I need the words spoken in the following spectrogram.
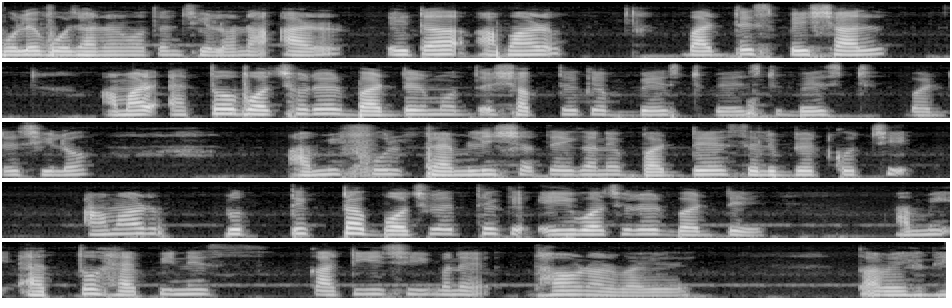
বলে বোঝানোর মতন ছিল না। আর এটা আমার বার্থডে স্পেশাল আমার এত বছরের বার্থডের মধ্যে সবথেকে বেস্ট বেস্ট বেস্ট বার্থডে ছিল। আমি ফুল ফ্যামিলির সাথে এখানে বার্থডে সেলিব্রেট করছি। আমার প্রত্যেকটা বছরের থেকে এই বছরের বার্থডে আমি এত হ্যাপিনেস কাটিয়েছি মানে ধারণার বাইরে। তো আমি এখানে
